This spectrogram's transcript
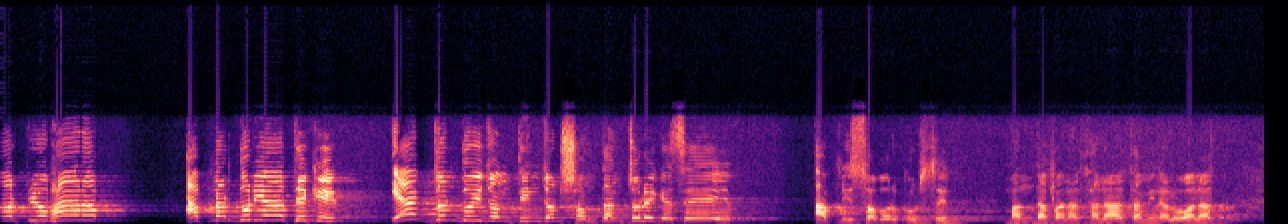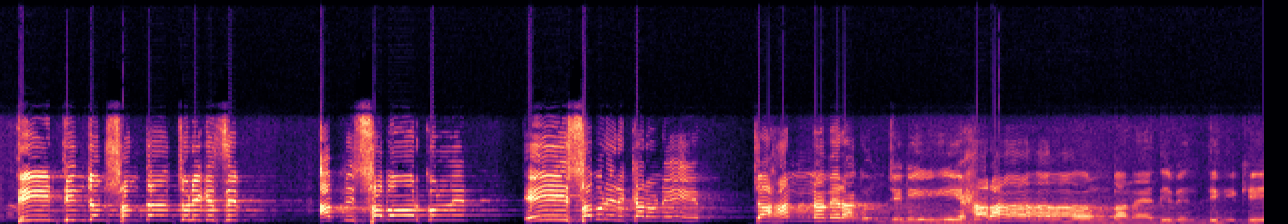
আমার প্রিয় ভাইয়ারা, আপনার দুনিয়া থেকে একজন, দুইজন, তিনজন সন্তান চলে গেছে। আপনি সবর করছেন। মান্দাফানা ওয়ালাদ। তিন, তিনজন সন্তান চলে গেছে। আপনি সবর করলেন। এই সবরের কারণে জাহান্নামের আগুন যিনি হারাম বানায় দিবেন তিনি কে?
